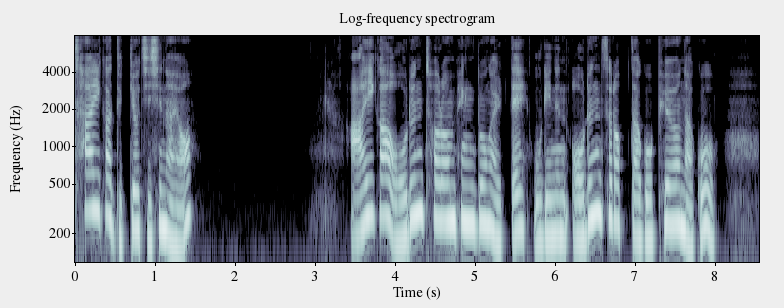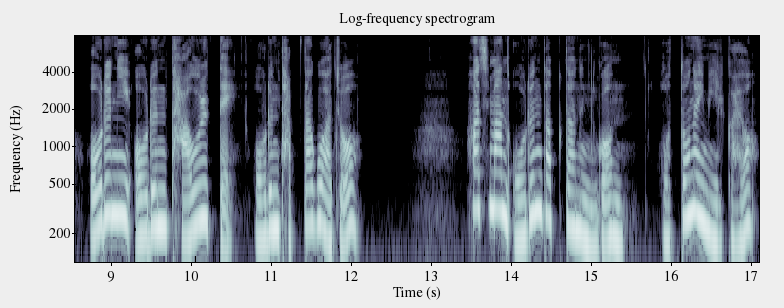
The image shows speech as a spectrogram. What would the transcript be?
차이가 느껴지시나요? 아이가 어른처럼 행동할 때 우리는 어른스럽다고 표현하고 어른이 어른다울 때 어른답다고 하죠. 하지만 어른답다는 건 어떤 의미일까요?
